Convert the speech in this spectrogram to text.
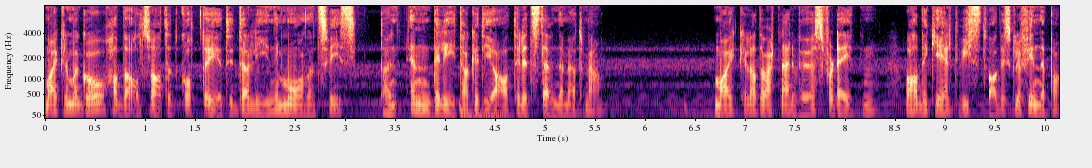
Michael McGough hadde altså hatt et godt øye til Darlene i månedsvis, da hun endelig takket ja til et stevnemøte med ham. Michael hadde vært nervøs for daten og hadde ikke helt visst hva de skulle finne på.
